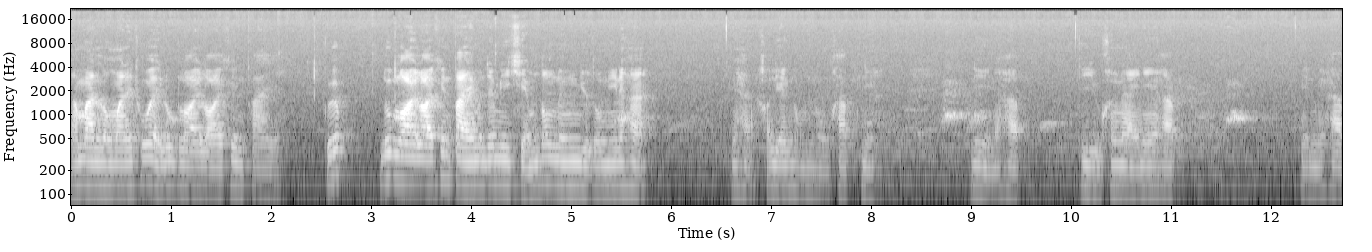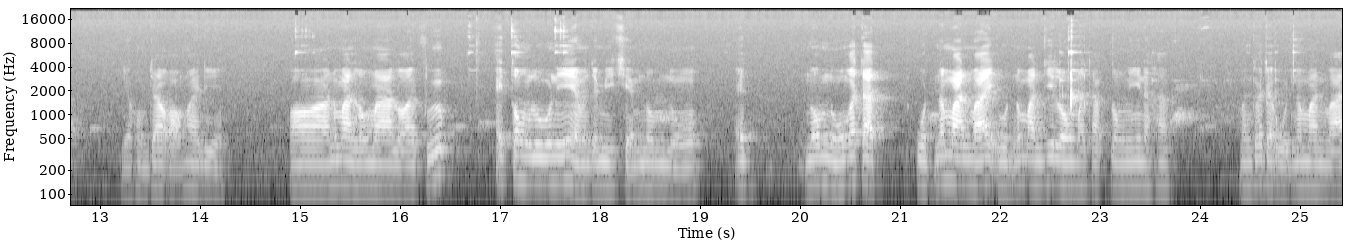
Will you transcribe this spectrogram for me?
น้ำมันลงมาในถ้วย ลูกลอยลอยขึ้นไปปึ๊บลูกลอยลอยขึ้นไป มันจะมีเข็มตรงนึงอยู่ตรงนี้นะฮะนี่ฮะเขาเรียกนมหนูครับนี่นี่นะครับ ที่อยู่ข้างในนี่ครับ เห็นไหมครับ เดี๋ยวผมจะเอาออกให้ดี พอน้ำมันลงมาลอยฟึบ ไอ้ตรงรูนี้มันจะมีเข็มนมหนู ไอ้นมหนูก็จะอุดน้ำมันไว้ อุดน้ำมันที่ลงมาจากตรงนี้นะครับ มันก็จะอุดน้ำมันไว้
